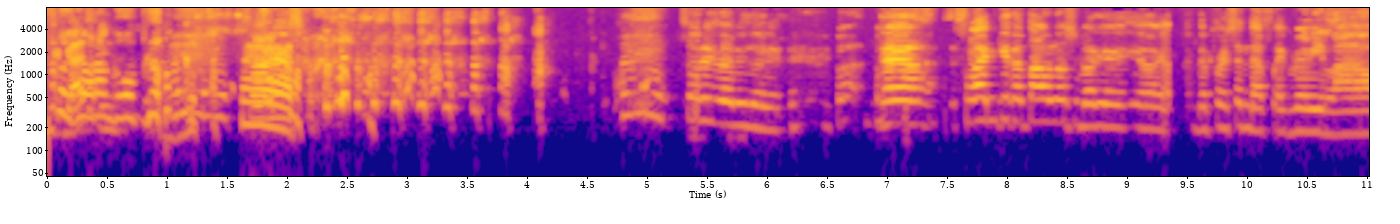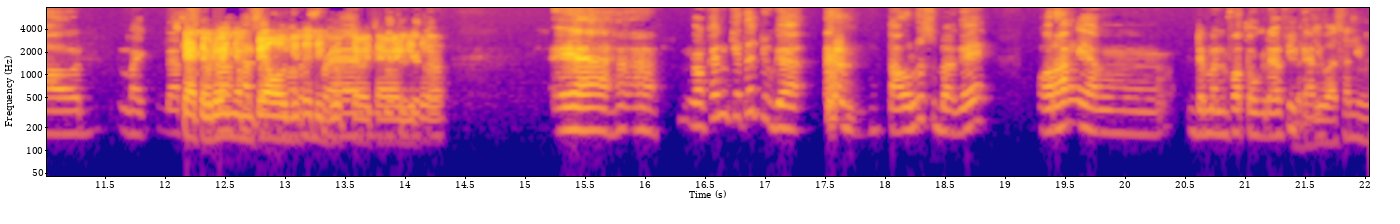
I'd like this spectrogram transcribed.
sebagai Gasin. orang goblok. Sorry, sorry, sorry. Kayak selain kita tahu lo sebagai the person that's like very loud, like that's kayak tiba-tiba nyempil gitu di grup cewek-cewek gitu Iya. Nah, kan kita juga tahu lu sebagai orang yang demen fotografi kan. Berjiwa seni.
